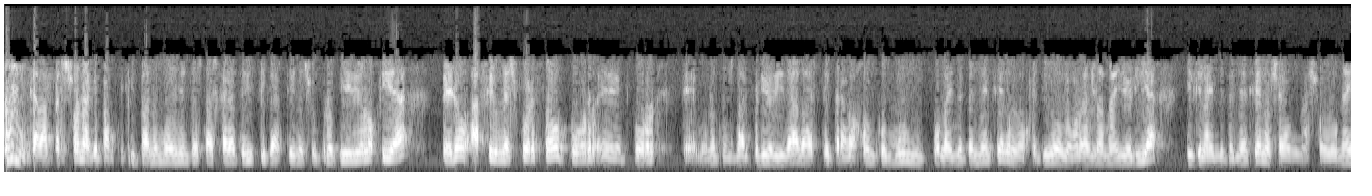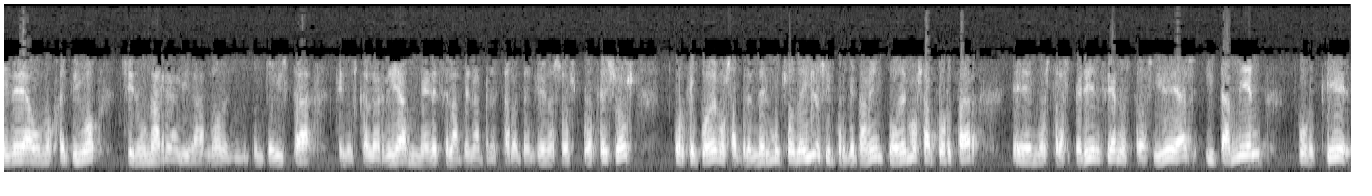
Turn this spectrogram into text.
cada persona que participa en un movimiento de estas características tiene su propia ideología pero hace un esfuerzo por, eh, por eh, bueno, pues dar prioridad a este trabajo en común por la independencia con el objetivo de lograr una mayoría y que la independencia no sea una solo una idea, un objetivo, sino una realidad. ¿no? Desde mi punto de vista, en Euskal Herria merece la pena prestar atención a esos procesos porque podemos aprender mucho de ellos y porque también podemos aportar eh, nuestra experiencia, nuestras ideas y también porque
